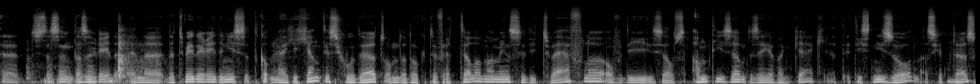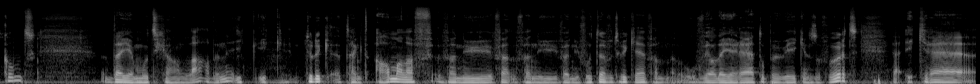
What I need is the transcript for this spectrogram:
eh, dus dat is, een, dat is een reden. En eh, de tweede reden is, het komt mij gigantisch goed uit om dat ook te vertellen aan mensen die twijfelen of die zelfs anti zijn, om te zeggen van kijk, het, het is niet zo, als je thuis komt, dat je moet gaan laden. Hè. Ik, ik, natuurlijk, het hangt allemaal af van je, van, van uw, van uw voetafdruk, hè, van hoeveel dat je rijdt op een week enzovoort. Ja, ik rij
